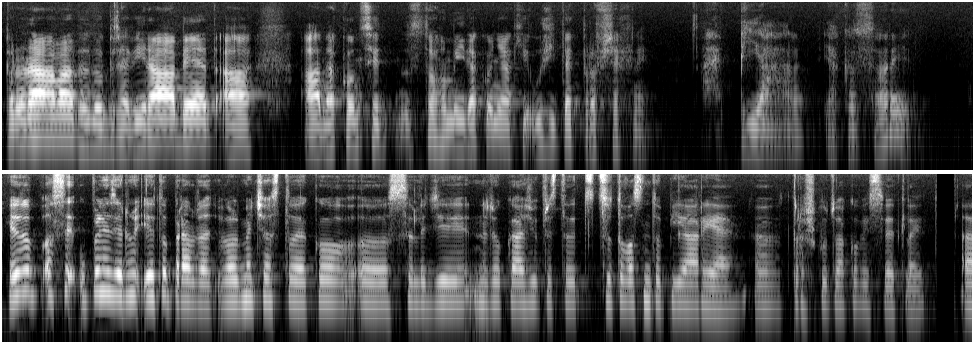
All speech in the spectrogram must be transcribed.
prodávat, dobře vyrábět a, a na konci z toho mít jako nějaký užitek pro všechny. Ale PR, jako sorry, je to asi úplně zjedno, je to pravda. Velmi často jako uh, si lidi nedokáží představit, co to vlastně to PR je. Uh, trošku to jako vysvětlit. Uh,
